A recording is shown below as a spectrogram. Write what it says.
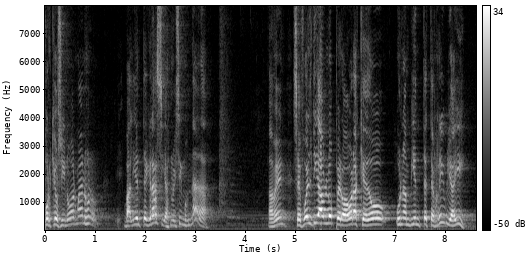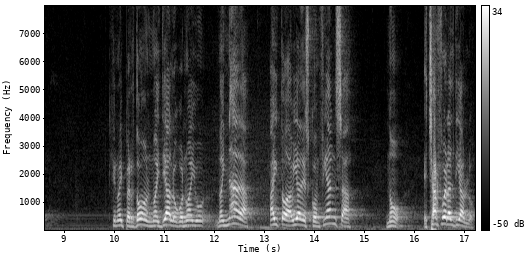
Porque o si no, hermano, valiente gracias, no hicimos nada. Amén. Se fue el diablo, pero ahora quedó un ambiente terrible ahí. Que no hay perdón, no hay diálogo, no hay, no hay nada hay todavía desconfianza. No, echar fuera al diablo,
